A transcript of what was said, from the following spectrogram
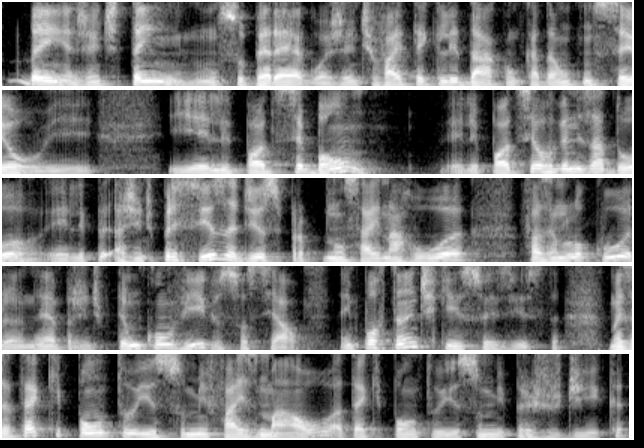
tudo bem, a gente tem um superego, a gente vai ter que lidar com cada um com o seu e, e ele pode ser bom, ele pode ser organizador, ele, a gente precisa disso para não sair na rua fazendo loucura, né? para a gente ter um convívio social. É importante que isso exista, mas até que ponto isso me faz mal, até que ponto isso me prejudica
